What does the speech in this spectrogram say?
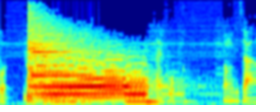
กดสายหกช่องที่สาม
